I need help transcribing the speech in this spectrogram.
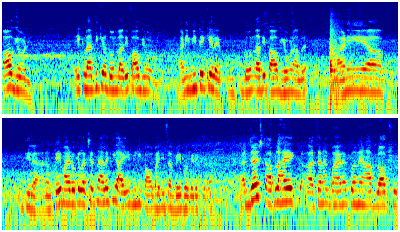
पाव घेऊन ये. एक लादी किंवा दोन लादी पाव घेऊन ये. आणि मी ते केलंय. दोन लादी पाव घेऊन आलोय. आणि दिलं आणि ते माझ्या डोक्यात लक्षात नाही आलं की आईनी पावभाजीचा बेत वगैरे केला. आणि जस्ट आपला हा एक अचानक भयानकपणे हा ब्लॉग शूट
